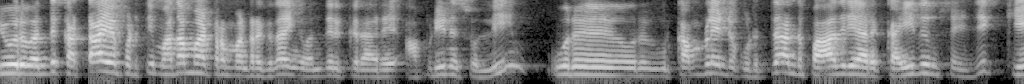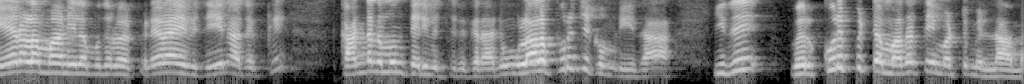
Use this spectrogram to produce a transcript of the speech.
இவர் வந்து கட்டாயப்படுத்தி மதமாற்றம் பண்ணுறதுக்கு தான் இங்கே வந்திருக்கிறாரு அப்படின்னு சொல்லி ஒரு ஒரு கம்ப்ளைண்ட் கொடுத்து அந்த பாதிரியாரை கைதும் செஞ்சு கேரள மாநில முதல்வர் பினராயி விஜயன் அதற்கு கண்டனமும் தெரிவிச்சிருக்கிறார். உங்களால புரிஞ்சுக்க முடியுதா? இது ஒரு குறிப்பிட்ட மதத்தை மட்டும் இல்லாம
